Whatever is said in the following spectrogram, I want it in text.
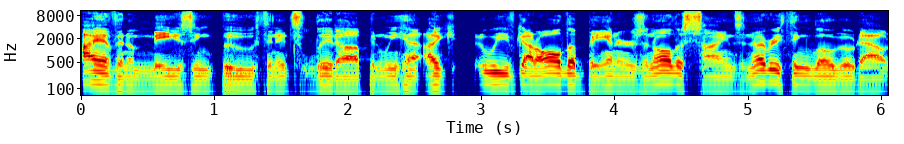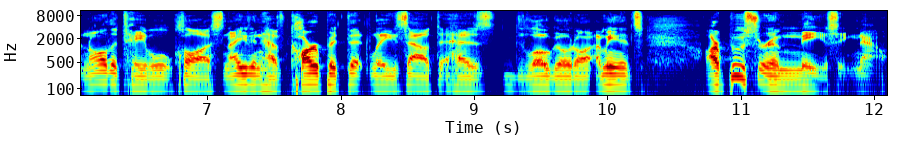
I have an amazing booth, and it's lit up, and we have, like, we've got all the banners and all the signs and everything logoed out, and all the tablecloths, and I even have carpet that lays out that has logoed on. I mean, it's our booths are amazing now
